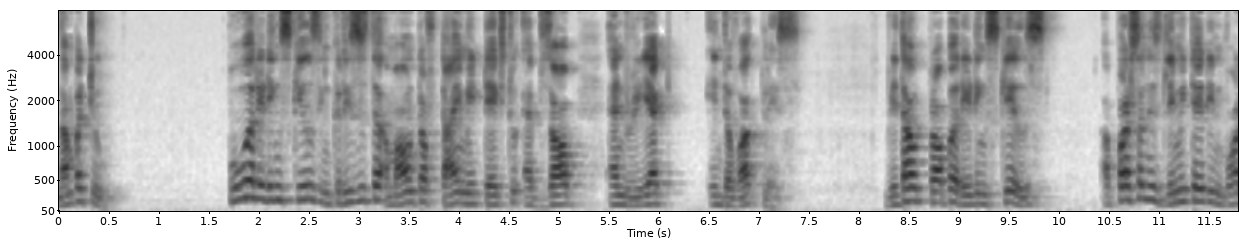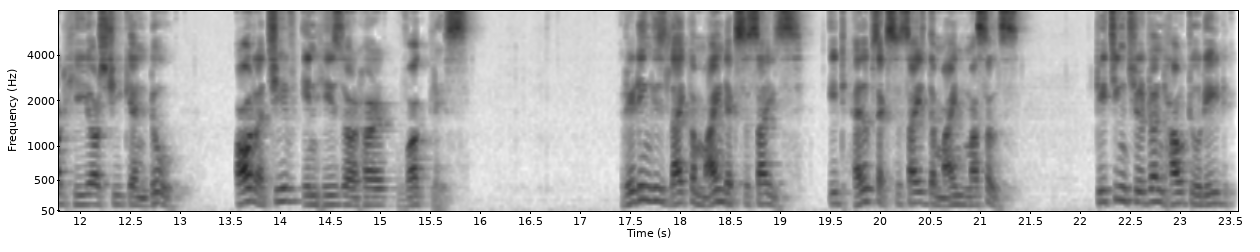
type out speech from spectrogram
Number two, poor reading skills increases the amount of time it takes to absorb and react in the workplace. Without proper reading skills, a person is limited in what he or she can do or achieve in his or her workplace. Reading is like a mind exercise. It helps exercise the mind muscles. Teaching children how to read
